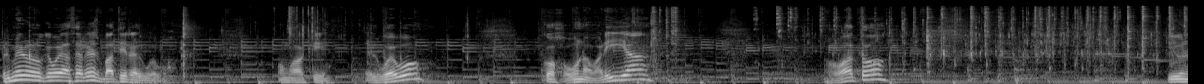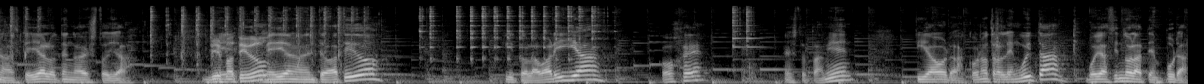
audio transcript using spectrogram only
Primero lo que voy a hacer es batir el huevo. Pongo aquí el huevo, cojo una varilla, lo bato y una vez que ya lo tenga esto ya Bien batido. medianamente batido, quito la varilla, coge, esto también y ahora con otra lengüita voy haciendo la tempura.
